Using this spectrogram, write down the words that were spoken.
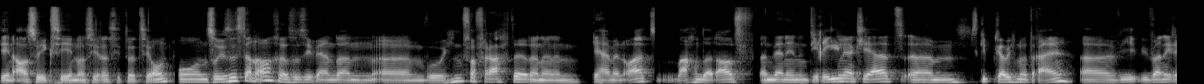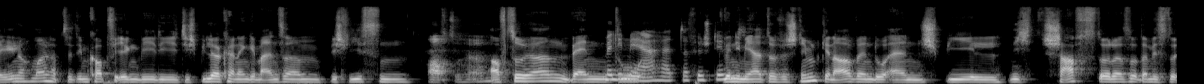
den Ausweg sehen aus ihrer Situation. Und so ist es dann auch. Also sie werden dann ähm, wohin verfrachtet, an einen geheimen Ort, wachen dort auf, dann werden ihnen die Regeln erklärt. Ähm, es gibt, glaube ich, nur drei. Äh, wie, wie waren die Regeln nochmal? Habt ihr die im Kopf? Irgendwie, die, die Spieler können gemeinsam beschließen, aufzuhören. Aufzuhören, wenn, wenn du, die Mehrheit dafür stimmt. Wenn die Mehrheit dafür stimmt, genau. Wenn du ein Spiel nicht schaffst oder so, dann wirst du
